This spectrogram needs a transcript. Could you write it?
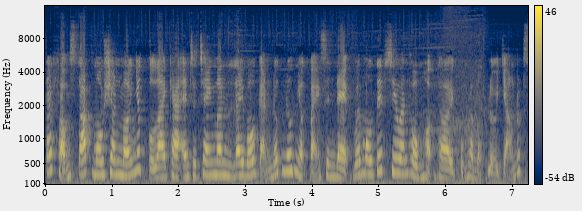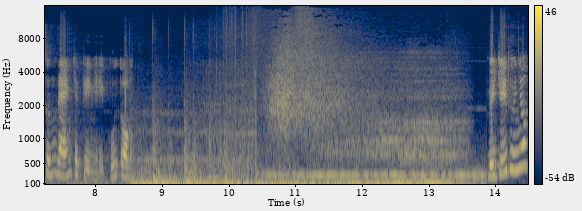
Tác phẩm stop motion mới nhất của Laika Entertainment lấy bối cảnh đất nước Nhật Bản xinh đẹp với mô típ siêu anh hùng hợp thời cũng là một lựa chọn rất xứng đáng cho kỳ nghỉ cuối tuần. Vị trí thứ nhất,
